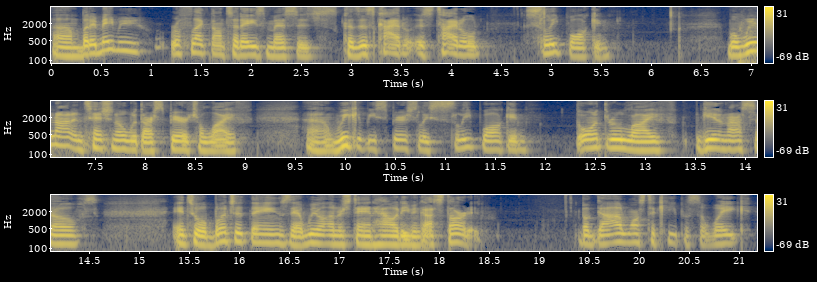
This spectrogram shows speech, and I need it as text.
Um, but it made me reflect on today's message because it's titled, it's titled Sleepwalking. When we're not intentional with our spiritual life, uh, we could be spiritually sleepwalking, going through life, getting ourselves into a bunch of things that we don't understand how it even got started. But God wants to keep us awake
